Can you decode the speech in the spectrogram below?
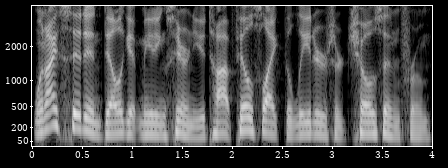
when I sit in delegate meetings here in Utah, it feels like the leaders are chosen from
